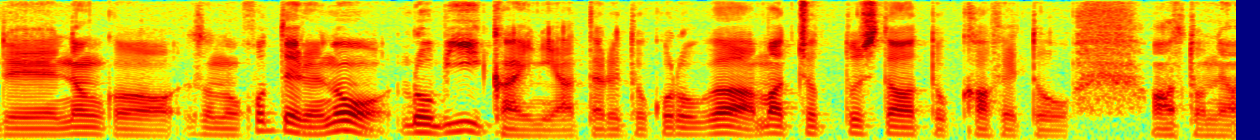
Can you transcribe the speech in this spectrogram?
でなんかそのホテルのロビー階にあたるところが、まあ、ちょっとしたあとカフェとあとねあ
